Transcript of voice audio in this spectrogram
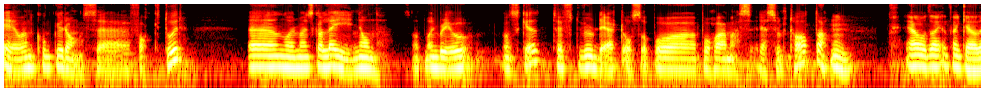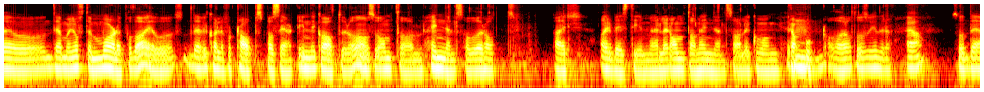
er jo en konkurransefaktor eh, når man skal leie inn noen Så at man blir jo ganske tøft vurdert også på, på HMS-resultat. da. Mm. Ja, og da tenker jeg det, jo, det man ofte måler på da, er jo det vi kaller for tapsbaserte indikatorer. Da, altså antall hendelser du har hatt per arbeidstime, eller antall hendelser, eller hvor mange rapporter du har hatt osv. Så Ja. så det,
